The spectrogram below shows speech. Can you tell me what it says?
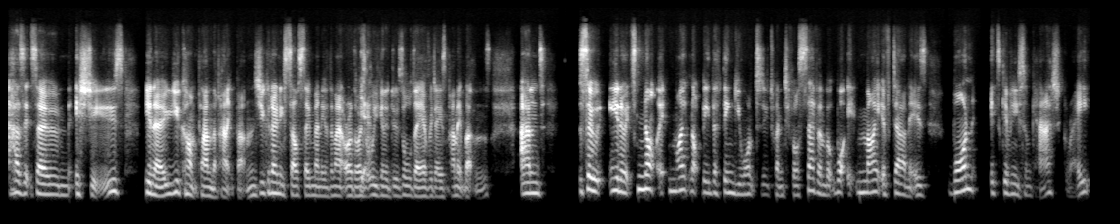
has its own issues you know you can't plan the panic buttons you can only sell so many of them out or otherwise Yeah. all you're going to do is all day every day is panic buttons and so you know it's not it might not be the thing you want to do 24 7 but what it might have done is one it's given you some cash great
